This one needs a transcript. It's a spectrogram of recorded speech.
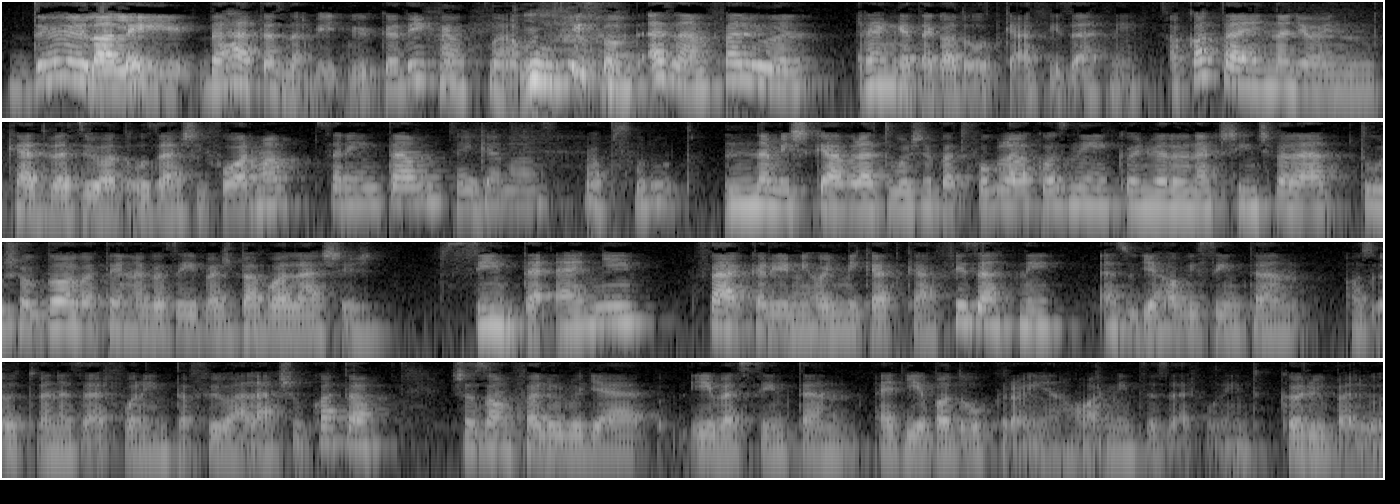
dől a lé, de hát ez nem így működik. Hát nem. Viszont ezen felül rengeteg adót kell fizetni. A kata egy nagyon kedvező adózási forma, szerintem. Igen, az, abszolút. Nem is kell vele túl sokat foglalkozni, könyvelőnek sincs vele túl sok dolga, tényleg az éves bevallás, és szinte ennyi. Fel kell írni, hogy miket kell fizetni. Ez ugye havi szinten az 50 ezer forint a főállású kata, és azon felül ugye éves szinten egyéb adókra ilyen 30 ezer forint körülbelül,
